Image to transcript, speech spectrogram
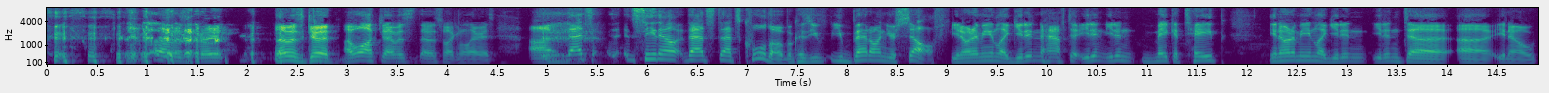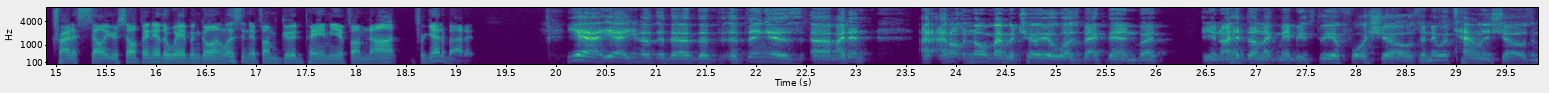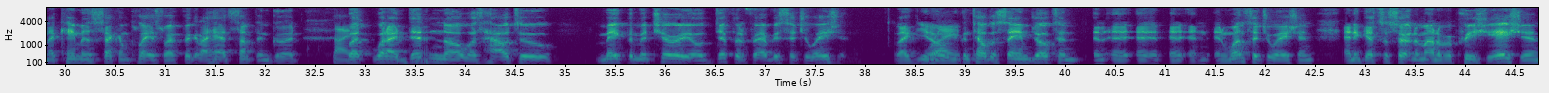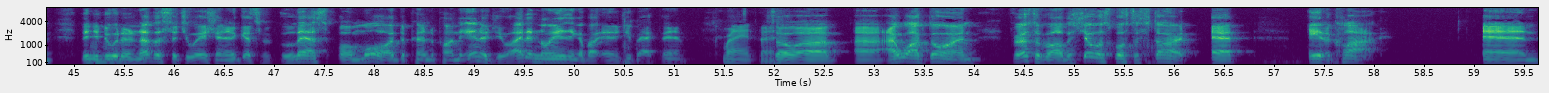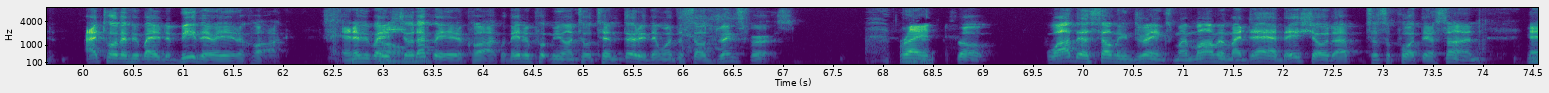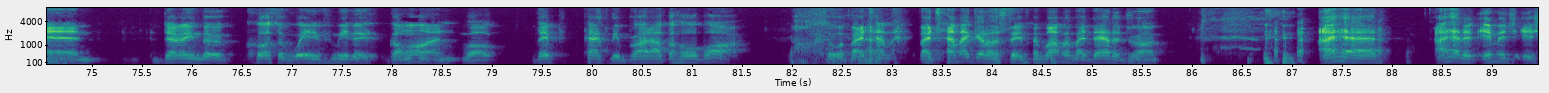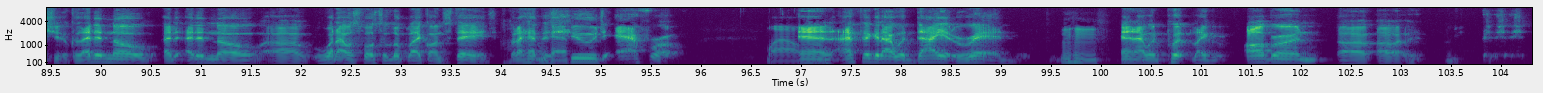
that was great. That was good. I walked. That was that was fucking hilarious. Uh, that's see now that's that's cool though because you you bet on yourself. You know what I mean? Like you didn't have to. You didn't you didn't make a tape. You know what I mean? Like you didn't you didn't uh uh you know try to sell yourself any other way. But going listen, if I'm good, pay me. If I'm not, forget about it. Yeah, yeah. You know, the, the, the, the thing is, um, I didn't, I, I don't know what my material was back then, but, you know, I had done like maybe three or four shows and they were talent shows and I came in second place. So I figured I had something good. Nice. But what I didn't know was how to make the material different for every situation. Like you know, you can tell the same jokes in in, in in in in one situation, and it gets a certain amount of appreciation. Then you do Mm-hmm. it in another situation, and it gets less or more, depending upon the energy. Well, I didn't know anything about energy back then, right. Right. so uh, uh, I walked on. First of all, the show was supposed to start at eight o'clock, and I told everybody to be there at eight o'clock, and everybody Oh, showed up at eight o'clock. But they didn't put me on until ten thirty. They wanted to sell drinks first. Right. So while they're selling drinks, my mom and my dad they showed up to support their son, Mhm. and during the course of waiting for me to go on, well, they practically brought out the whole bar. So by the time by the time I get on stage, my mom and my dad are drunk. I had I had an image issue because I didn't know I, I didn't know uh, what I was supposed to look like on stage, but I had this Okay. huge afro, wow. and I figured I would dye it red, hmm and I would put like auburn uh, uh,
